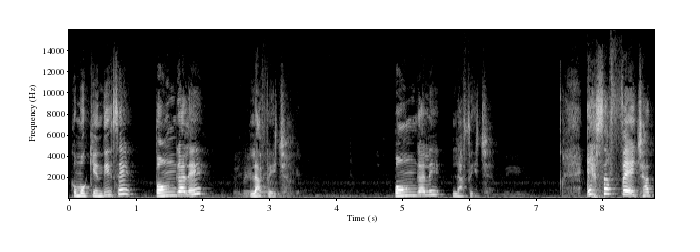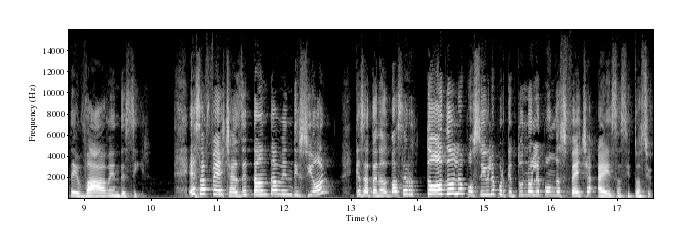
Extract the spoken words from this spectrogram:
Como quien dice, póngale la fecha. Póngale la fecha. Esa fecha te va a bendecir. Esa fecha es de tanta bendición que Satanás va a hacer todo lo posible porque tú no le pongas fecha a esa situación.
